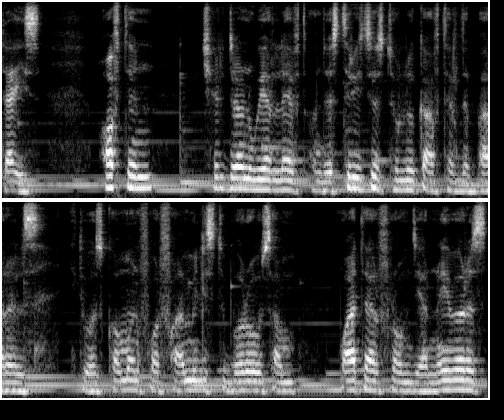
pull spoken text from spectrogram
days. Often, children were left on the streets to look after the barrels. It was common for families to borrow some water from their neighbors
